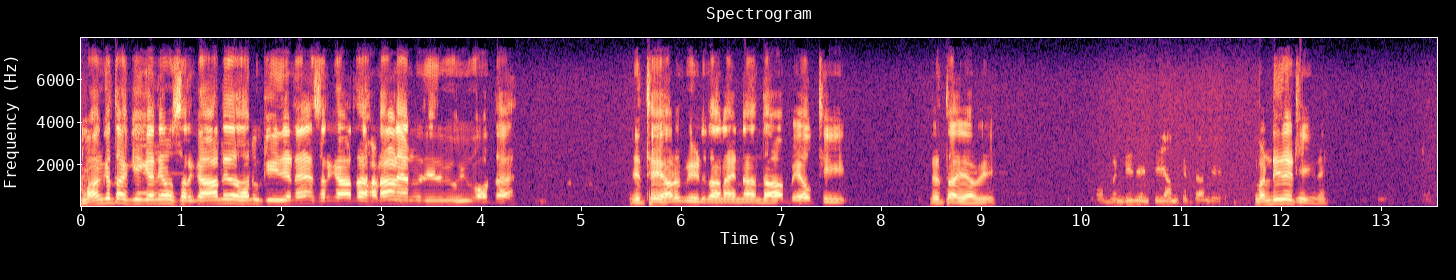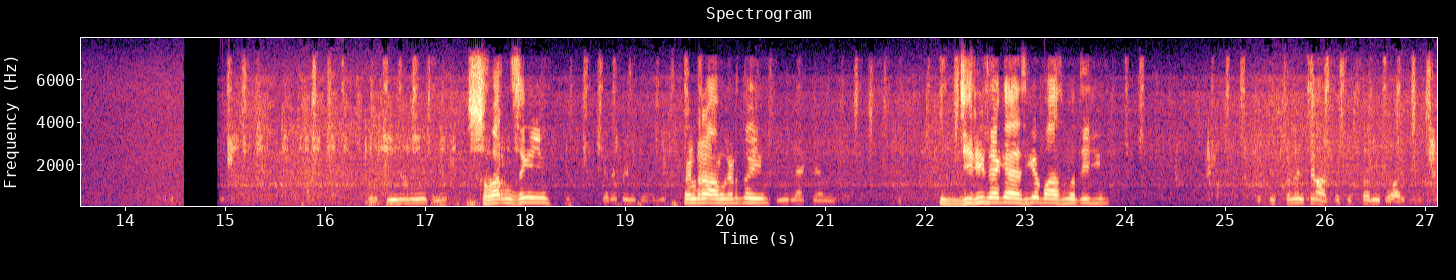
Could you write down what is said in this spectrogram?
ਮੰਗ ਤਾਂ ਕੀ ਕਹਿੰਦੇ ਹੁਣ ਸਰਕਾਰ ਨੇ ਤਾਂ ਸਾਨੂੰ ਕੀ ਦੇਣਾ ਹੈ? ਸਰਕਾਰ ਤਾਂ ਹੜ੍ਹਾਂ ਵਾਲਿਆਂ ਨੂੰ ਦੇ ਦੇਵੇ ਉਹੀ ਬਹੁਤ ਹੈ। ਜਿੱਥੇ ਹੜ੍ਹ ਪੀੜਤਾਂ ਨਾਲ ਇੰਨਾ ਦਾ ਪਿਆ ਉੱਥੇ ਹੀ ਦਿੱਤਾ ਜਾਵੇ। ਉਹ ਮੰਡੀ ਦੇ ਇੰਤਜ਼ਾਮ ਕਿੱਦਾਂ ਦੇ? ਮੰਡੀ ਦੇ ਠੀਕ ਨੇ। ਸਵਰਨ ਸਿੰਘ ਜੀ। ਪਿੰਡ ਰਾਮਗੜ੍ਹ ਤੋਂ ਜੀ। ਕੀ ਲੈ ਕੇ ਆਏ ਸਰ ਜੀਰੀ ਲੈ ਕੇ ਆਏ ਸੀਗੇ ਬਾਸਮਤੀ ਜੀ। ਕਿਸ ਤਰ੍ਹਾਂ ਝਾੜ ਤੇ ਕਿਸ ਤਰ੍ਹਾਂ ਦੀ ਕੁਆਲਿਟੀ?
